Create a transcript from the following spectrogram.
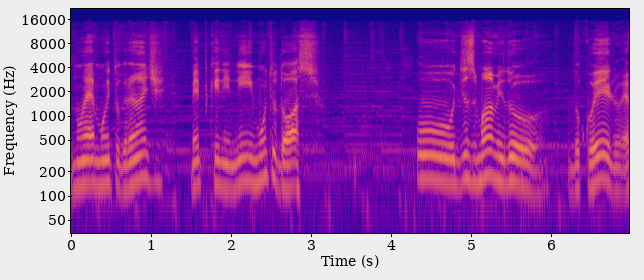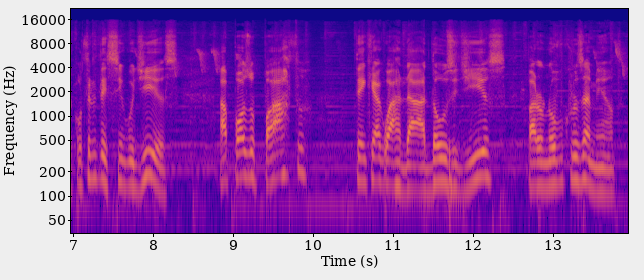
Não é muito grande, bem pequenininho, muito dócil. O desmame do, do coelho é com 35 dias. Após o parto, tem que aguardar 12 dias para o novo cruzamento.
